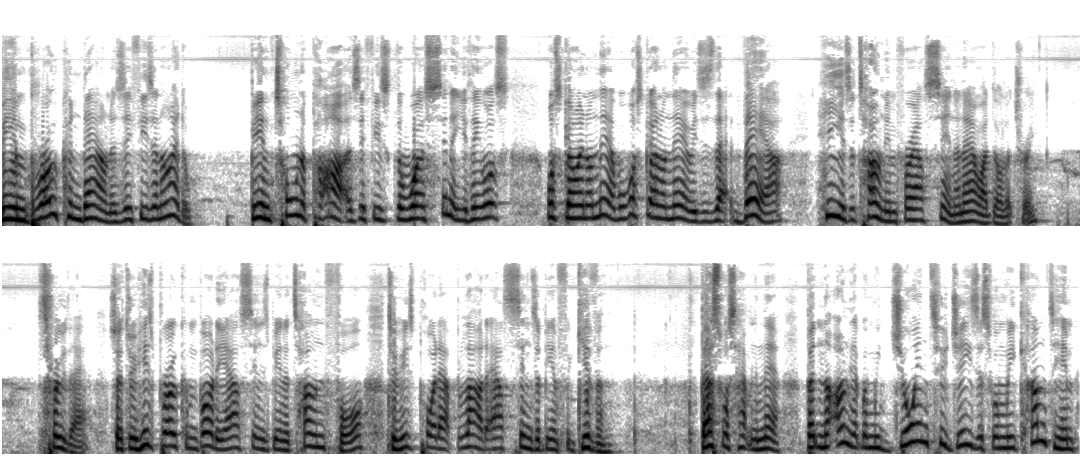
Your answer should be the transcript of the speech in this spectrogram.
being broken down as if he's an idol, being torn apart as if he's the worst sinner. You think, what's what's going on there? Well, what's going on there is, is that there he is atoning for our sin and our idolatry through that. So through his broken body, our sins being atoned for. Through his poured out blood, our sins are being forgiven. That's what's happening there. But not only that, when we join to Jesus, when we come to Him,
